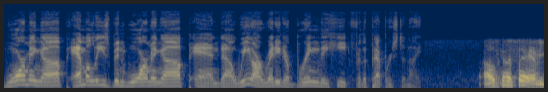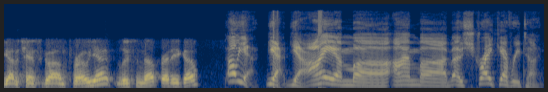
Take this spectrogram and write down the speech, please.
warming up. Emily's been warming up, and uh, we are ready to bring the heat for the Peppers tonight. I was going to say, have you got a chance to go out and throw yet? Loosened up, ready to go? Oh yeah, yeah, yeah. I am. Uh, I'm uh, a strike every time.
